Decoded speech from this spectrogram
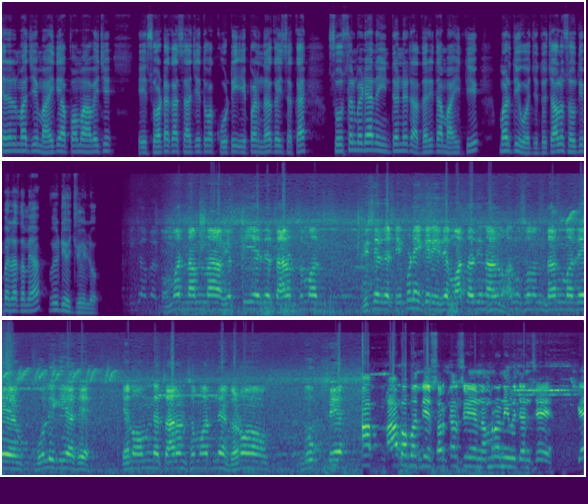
ચેનલમાં જે માહિતી આપવામાં આવે છે, એ સો ટકા સાચી અથવા ખોટી એ પણ ન કહી શકાય. સોશિયલ મીડિયા અને ઇન્ટરનેટ આધારિત આ માહિતી મળતી હોય છે. તો ચાલો સૌથી પહેલાં તમે આ વીડિયો જોઈ લો. ભમર નામના વ્યક્તિએ જે તારણ સમાજ વિશે જે ટિપ્પણી કરી છે. માતાજીના અનુસંધાનમાં જે બોલી ગયા છે, એનો અમને ચારણ સમાજને ઘણો દુઃખ છે. આ બાબતે સરકારશ્રીને નમ્ર નિવેદન છે કે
